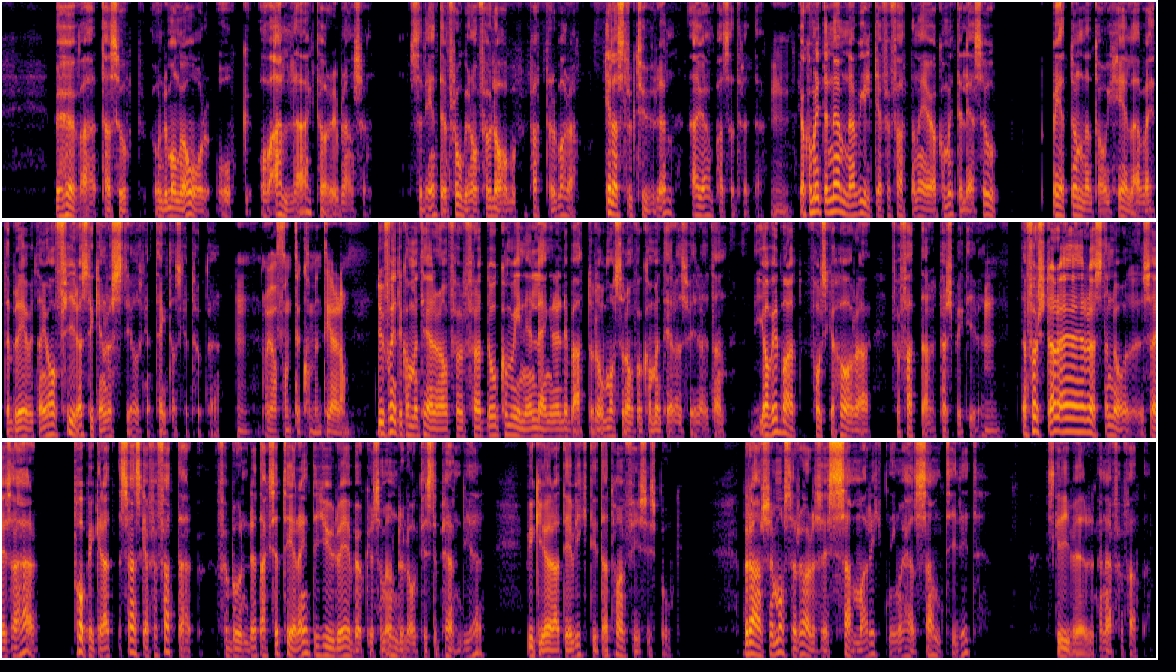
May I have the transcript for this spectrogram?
behöva tas upp under många år och av alla aktörer i branschen. Så det är inte en fråga om förlag och författare bara. Hela strukturen är ju anpassad till detta. Jag kommer inte nämna vilka författarna är jag kommer inte läsa upp med ett undantag hela vad heter brevet. Utan jag har fyra stycken röster jag tänkte jag ska ta upp här. Mm. Och jag får inte kommentera dem. Du får inte kommentera dem för, för att då kommer vi in i en längre debatt och då måste de få kommentera och så vidare. Utan jag vill bara att folk ska höra författarperspektivet. Den första eh, rösten då säger så här. Påpekar att Svenska författarförbundet accepterar inte ljud och e-böcker som underlag till stipendier. Vilket gör att det är viktigt att ha en fysisk bok. Branschen måste röra sig i samma riktning och helst samtidigt. Skriver den här författaren.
